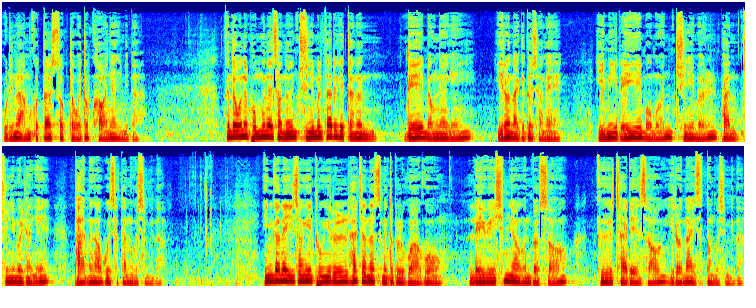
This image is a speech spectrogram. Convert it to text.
우리는 아무것도 할 수 없다고 해도 과언이 아닙니다. 근데 오늘 본문에서는 주님을 따르겠다는 뇌의 명령이 일어나기도 전에 이미 레이의 몸은 주님을, 반, 주님을 향해 반응하고 있었다는 것입니다. 인간의 이성이 동의를 하지 않았음에도 불구하고 레위의 심령은 벌써 그 자리에서 일어나 있었던 것입니다.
